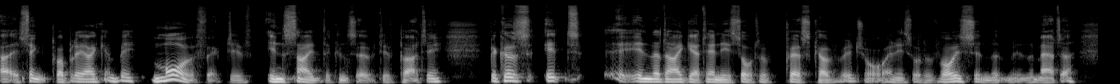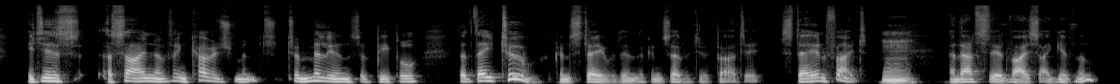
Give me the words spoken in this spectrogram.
I think probably I can be more effective inside the Conservative Party because it in that I get any sort of press coverage or any sort of voice in the in the matter, it is a sign of encouragement to millions of people that they too can stay within the Conservative Party, stay and fight. Mm. And that's the advice I give them.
